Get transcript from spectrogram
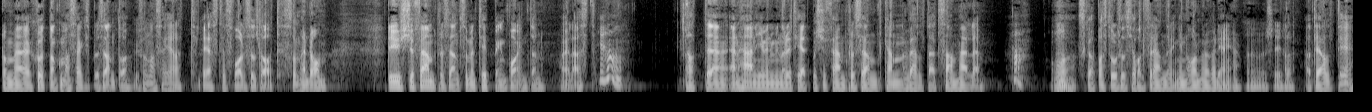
De är 17,6 procent då, ifall man säger att det är SDs valresultat som är dem. Det är ju 25 procent som är tipping pointen, har jag läst. Jaha. Att eh, en hängiven minoritet på 25 procent kan välta ett samhälle Och skapa stor social förändring i normer och värderingar. Ja, så. Att det alltid,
